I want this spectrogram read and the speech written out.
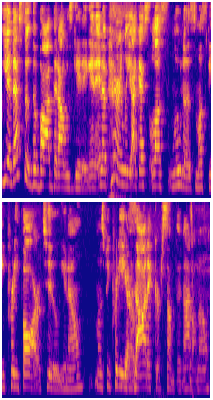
Yeah, that's the, the vibe that I was getting. And, and apparently, I guess Las Lunas must be pretty far too, you know? Must be pretty yeah. exotic or something. I don't know.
